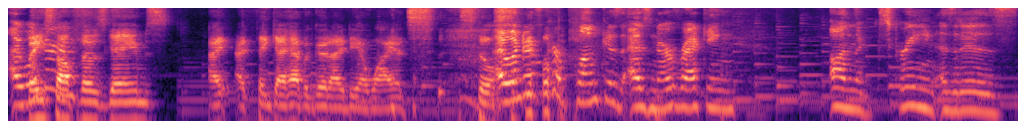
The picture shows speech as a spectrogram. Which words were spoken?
I based off if- those games, I, I think I have a good idea why it's still. I wonder if. Kerplunk is as nerve wracking on the screen as it is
